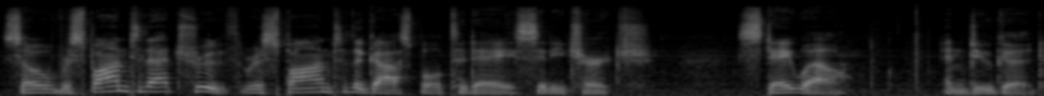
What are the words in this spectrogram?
So respond to that truth. Respond to the gospel today, City Church. Stay well and do good.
